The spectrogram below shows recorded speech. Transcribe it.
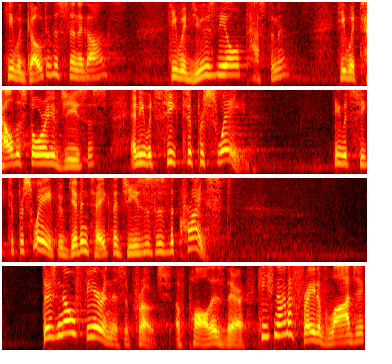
he would go to the synagogues, he would use the Old Testament, he would tell the story of Jesus, and he would seek to persuade. He would seek to persuade through give and take that Jesus is the Christ. There's no fear in this approach of Paul, is there? He's not afraid of logic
